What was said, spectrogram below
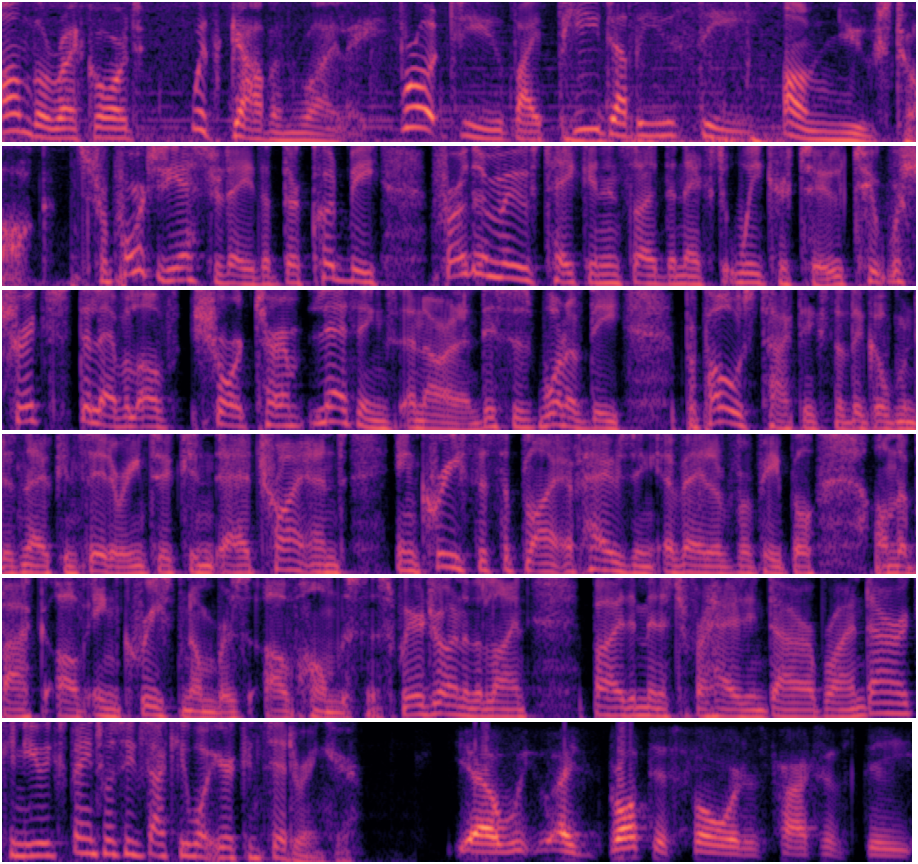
On the record with Gavin Reilly Brought to you by PwC. on Newstalk. It's reported yesterday that there could be further moves taken inside the next week or two to restrict the level of short term lettings in Ireland. This is one of the proposed tactics that the government is now considering to con- uh, try and increase the supply of housing available for people on the back of increased numbers of homelessness. We're joined on the line by the Minister for Housing, Darragh O'Brien. Darragh, can you explain to us exactly what you're considering here? Yeah, we, I brought this forward as part of the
